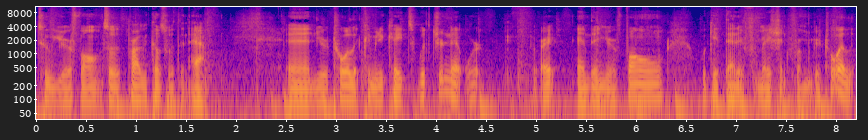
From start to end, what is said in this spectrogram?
to your phone. So it probably comes with an app, and your toilet communicates with your network, right? And then your phone will get that information from your toilet.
